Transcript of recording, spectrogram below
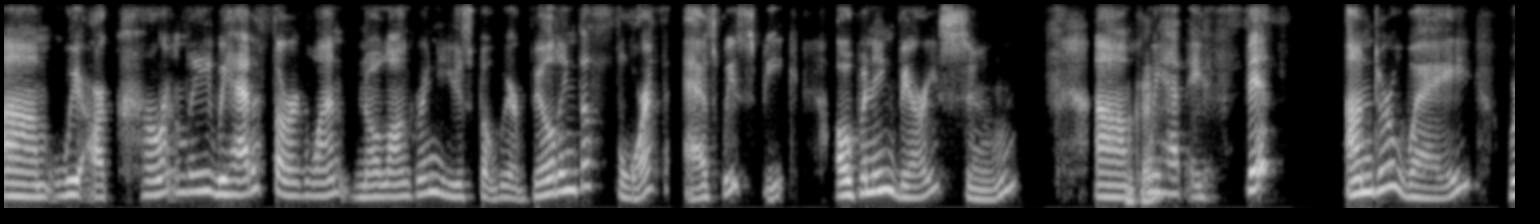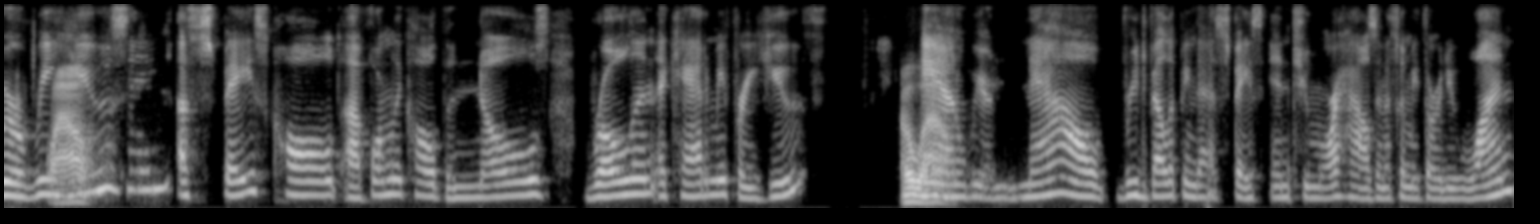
Um, we are currently, we had a third one, no longer in use, but we're building the fourth as we speak, opening very soon. Um, we have a fifth underway. We're Wow. reusing a space called, uh, formerly called the Knowles Roland Academy for Youth. Oh, wow. And we are now redeveloping that space into more housing. That's going to be 31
